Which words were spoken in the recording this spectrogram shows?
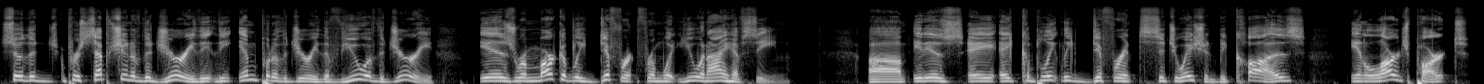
So the perception of the jury, the, the input of the jury, the view of the jury is remarkably different from what you and I have seen. Um, it is a, a completely different situation because in large part,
